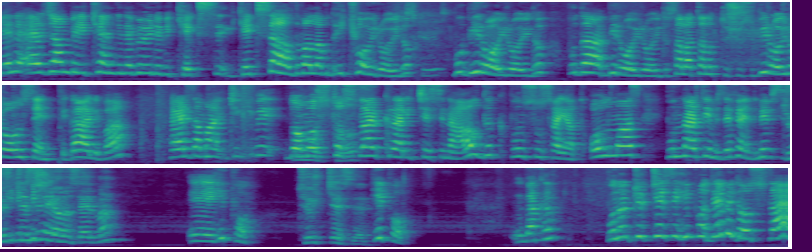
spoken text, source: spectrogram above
Gene Ercan Bey kendine böyle bir keksi, keksi aldı. Valla bu da 2 euroydu. Bisküvit. Bu 1 euroydu. Bu da 1 euroydu. Salatalık turşusu 1 euro 10 sentti galiba. Her zamanki gibi Domostoslar kraliçesini aldık. Bunsuz hayat olmaz. Bunlar temiz efendim. Hepsi silinmiş. Türkçesi ne onun Selma? Ee, hipo. Türkçesi. Hipo. Ee, bakın. Bunun Türkçesi hipo değil mi dostlar?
